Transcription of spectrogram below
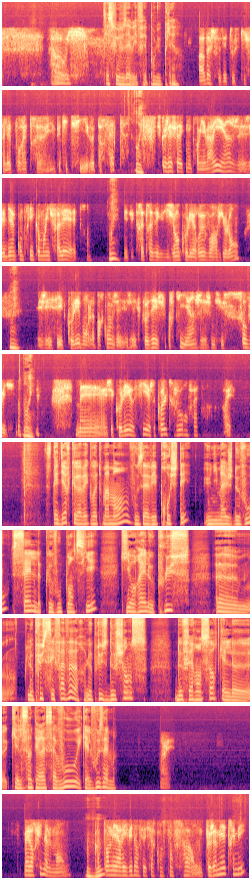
Ah oui. Qu'est-ce que vous avez fait pour lui plaire? Ah bah je faisais tout ce qu'il fallait pour être euh, une petite fille euh, parfaite. Oui. Ce que j'ai fait avec mon premier mari, hein, j'ai j'ai bien compris comment il fallait être. Oui. Il était très très exigeant, coléreux, voire violent. Oui. J'ai essayé de coller. Bon, là par contre, j'ai explosé. Je suis partie. Hein, je me suis sauvée. Oui. Mais j'ai collé aussi et je colle toujours en fait. C'est-à-dire qu'avec votre maman, vous avez projeté une image de vous, celle que vous pensiez qui aurait le plus, euh, le plus ses faveurs, le plus de chances de faire en sorte qu'elle euh, qu'elle s'intéresse à vous et qu'elle vous aime. Ouais. Mais alors finalement, Mhm. quand on est arrivé dans ces circonstances-là, on ne peut jamais être aimé?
